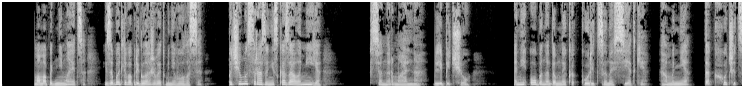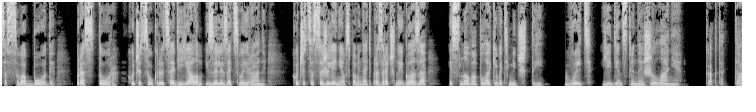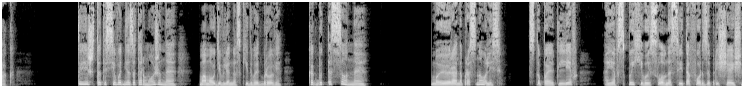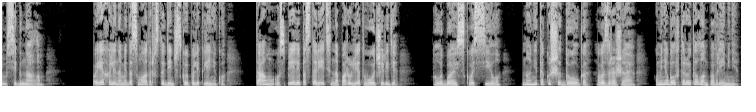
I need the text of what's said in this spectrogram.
Мама поднимается и заботливо приглаживает мне волосы. «Почему сразу не сказала Мия?» «Все нормально», — лепечу. Они оба надо мной, как курицы на сетке. А мне так хочется свободы, простора. Хочется укрыться одеялом и залезать свои раны. Хочется с сожалением вспоминать прозрачные глаза и снова оплакивать мечты. Выть — единственное желание. Как-то так. «Ты что-то сегодня заторможенная?» Мама удивленно вскидывает брови. «Как будто сонная». «Мы рано проснулись», Ступает лев, а я вспыхиваю, словно светофор запрещающим сигналом. Поехали на медосмотр в студенческую поликлинику. Там успели постареть на пару лет в очереди. Улыбаюсь сквозь силу. Но не так уж и долго, возражаю. У меня был второй талон по времени.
